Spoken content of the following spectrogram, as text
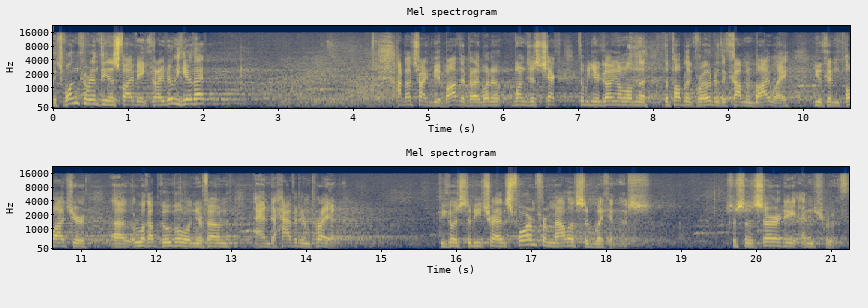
It's 1 Corinthians 5 8. Can I really hear that? I'm not trying to be a bother, but I want to, want to just check that when you're going along the, the public road or the common byway, you can pull out your, uh, look up Google on your phone and have it and pray it. Because to be transformed from malice and wickedness to sincerity and truth,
